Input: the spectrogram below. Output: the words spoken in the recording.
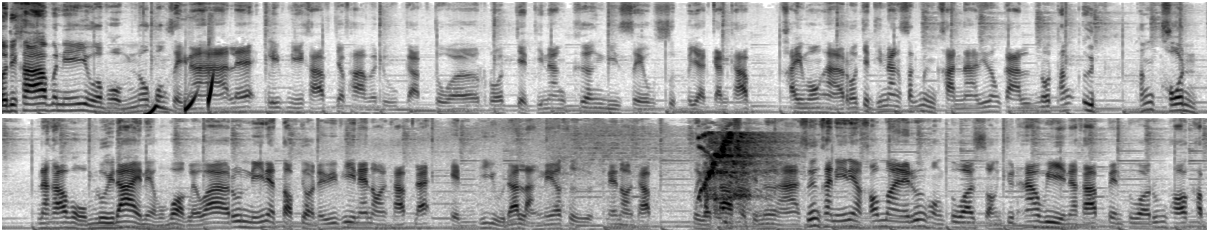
วัสดีครับ วันนี้อยู่กับผมโนกพงศ์เสกนะฮะและคลิปนี้ครับ จะพามาดูกับตัวรถ 7 ที่นั่งเครื่องดีเซลสุดประหยัดกันครับ ใครมองหารถ 7 ที่นั่งสักหนึ่งคันนะที่ต้องการรถทั้งอึดทั้งทนนะครับผมลุยได้เนี่ยผมบอกเลยว่ารุ่นนี้เนี่ยตอบโจทย์ในพี่ๆแน่นอนครับ และเห็นที่อยู่ด้านหลังนี่ก็คือแน่นอนครับ Toyota Fortuner ฮะ ซึ่งคันนี้เนี่ยเขามาในรุ่นของตัว 2.5V นะครับ เป็นตัวรุ่นท็อปขับ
